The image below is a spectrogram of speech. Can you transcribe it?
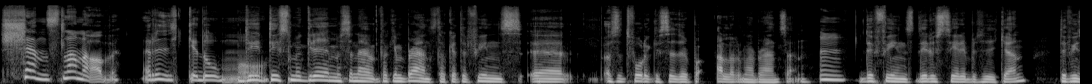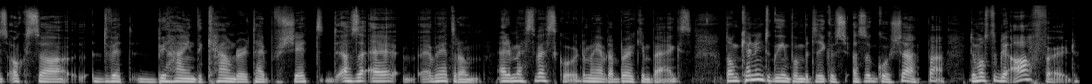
känslan av rikedom. Och... Det är det som är grejen med sådana här fucking brands dock, att det finns eh, alltså två olika sidor på alla de här brandsen. Mm. Det finns det du ser i butiken, det finns också, du vet, behind the counter type of shit. Alltså, eh, vad heter de? RMS-väskor, de här jävla Birkin bags. De kan du inte gå in på en butik och alltså, gå och köpa. Du måste bli offered.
